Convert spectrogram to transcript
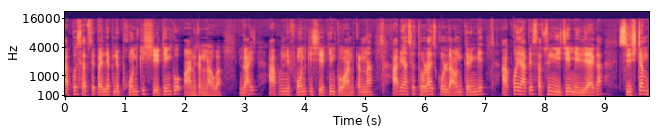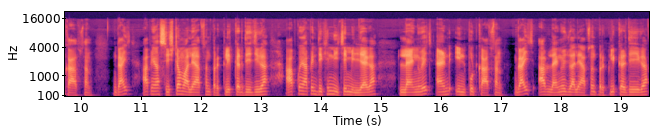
आपको सबसे पहले अपने फ़ोन की सेटिंग को ऑन करना होगा। गाइज़ आप अपने फ़ोन की सेटिंग को ऑन करना। आप यहाँ से थोड़ा स्क्रॉल डाउन करेंगे। आपको यहाँ पे सबसे नीचे मिल जाएगा सिस्टम का ऑप्शन गाइज़ आप यहाँ सिस्टम वाले ऑप्शन पर क्लिक कर दीजिएगा। आपको यहाँ पर देखिए नीचे मिल जाएगा लैंग्वेज एंड इनपुट का ऑप्शन गाइज़ आप लैंग्वेज वाले ऑप्शन पर क्लिक कर दीजिएगा।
